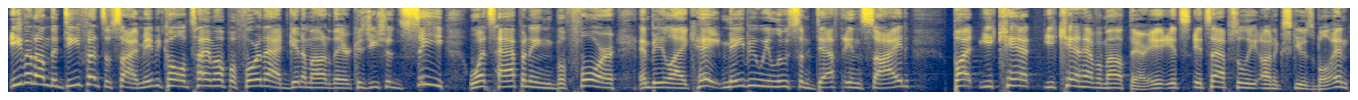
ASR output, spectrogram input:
even on the defensive side, maybe call a timeout before that, get him out of there because you should see what's happening before and be like, hey, maybe we lose some depth inside but you can't you can't have him out there. It's it's absolutely unexcusable. And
